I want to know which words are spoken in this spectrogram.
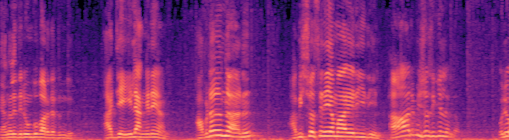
ഞങ്ങൾ ഇതിനു മുമ്പ് പറഞ്ഞിട്ടുണ്ട്. ആ ജയിൽ അങ്ങനെയാണ്. അവിടെ നിന്നാണ് അവിശ്വസനീയമായ രീതിയിൽ ആരും വിശ്വസിക്കില്ലല്ലോ. ഒരു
